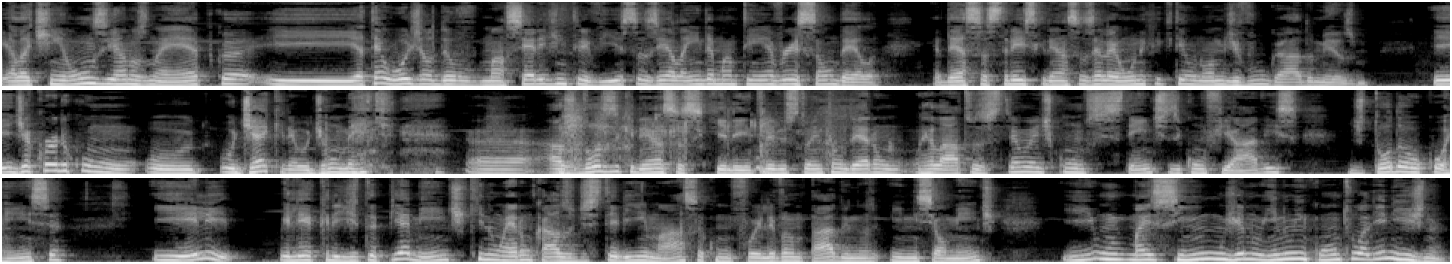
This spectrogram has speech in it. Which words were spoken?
ela tinha 11 anos na época e até hoje ela deu uma série de entrevistas e ela ainda mantém a versão dela. É dessas três crianças, ela é a única que tem o nome divulgado mesmo. E de acordo com o, o Jack, né, o John Mack, uh, as 12 crianças que ele entrevistou então deram relatos extremamente consistentes e confiáveis de toda a ocorrência e ele, ele acredita piamente que não era um caso de histeria em massa, como foi levantado inicialmente, e um, mas sim um genuíno encontro alienígena.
